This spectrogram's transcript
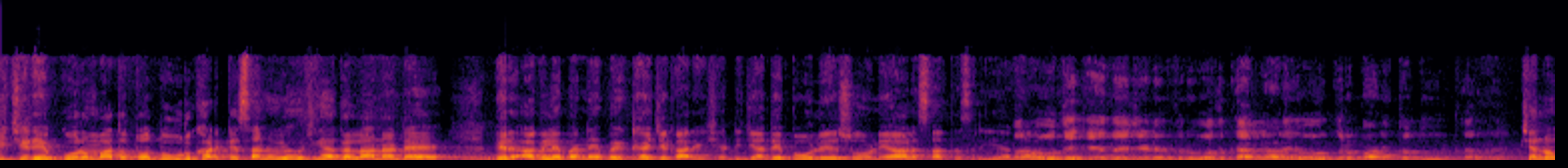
ਵੀ ਜਿਹੜੇ ਗੁਰਮਤ ਤੋਂ ਦੂਰ ਖੜ ਕੇ ਸਾਨੂੰ ਇਹੋ ਜਿਹੀਆਂ ਗੱਲਾਂ ਨਾ ਡੈ ਫਿਰ ਅਗਲੇ ਬੰਨੇ ਬੈਠੇ ਜਕਾਰੇ ਛੱਡੀ ਜਾਂਦੇ ਬੋਲੇ ਸੋਹਣਿਆਲ ਸਤਿ ਸ੍ਰੀ ਪਰ ਅਕਾਲ ਉਹ ਤੇ ਕਹਿੰਦੇ ਜਿਹੜੇ ਵਿਰੋਧ ਕਰਨ ਵਾਲੇ ਉਹ ਗੁਰਬਾਣੀ ਤੋਂ ਦੂਰ ਕਰ ਰਹੇ। ਚਲੋ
